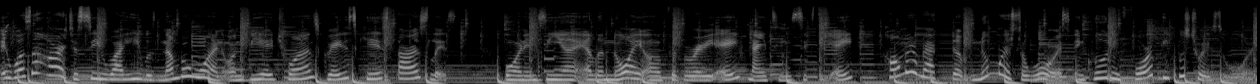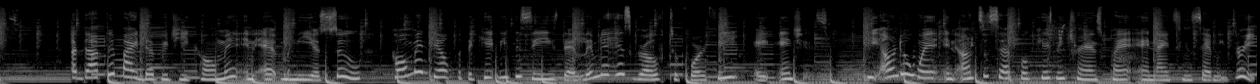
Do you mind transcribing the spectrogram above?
it wasn't hard to see why he was number one on VH1's Greatest Kid Stars list. Born in Zion, Illinois on February 8, 1968, Coleman racked up numerous awards, including four People's Choice Awards. Adopted by W.G. Coleman and Edmonia Sue, Coleman dealt with a kidney disease that limited his growth to 4 feet 8 inches. He underwent an unsuccessful kidney transplant in 1973,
